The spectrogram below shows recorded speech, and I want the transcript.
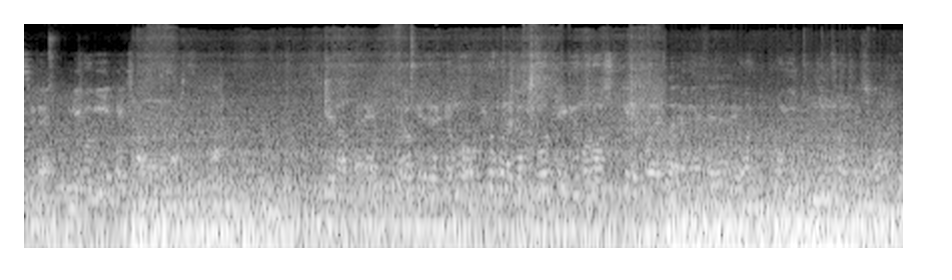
측은 미국이 대처하는 말했습니다. 일반사는 그렇게 될 경우 효과적이고 대규모로 쉽게 구할 과정에 대해 매운 공익 증선 대시고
